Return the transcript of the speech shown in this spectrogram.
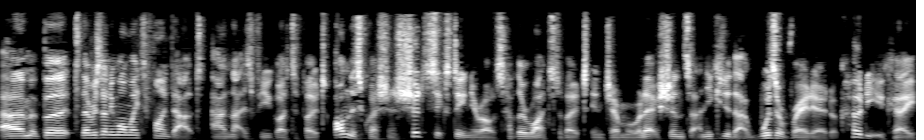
Um, but there is only one way to find out, and that is for you guys to vote on this question. Should 16 year olds have the right to vote in general elections? And you can do that at wizardradio.co.uk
